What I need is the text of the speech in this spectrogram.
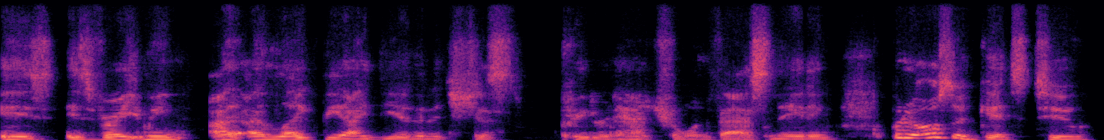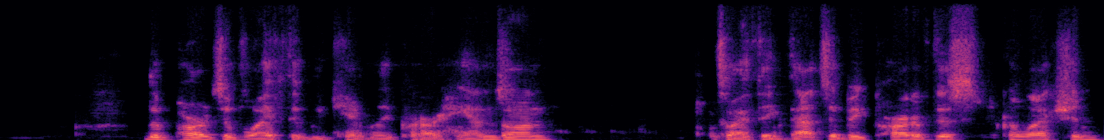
is is very. I mean, I, I like the idea that it's just preternatural and fascinating, but it also gets to the parts of life that we can't really put our hands on. So I think that's a big part of this collection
